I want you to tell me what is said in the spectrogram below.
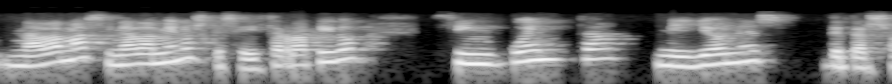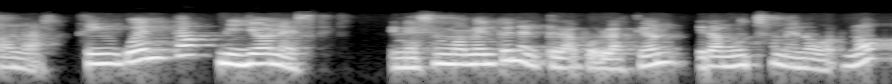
nada más y nada menos, que se dice rápido, 50 millones de personas. 50 millones en ese momento en el que la población era mucho menor, ¿no?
